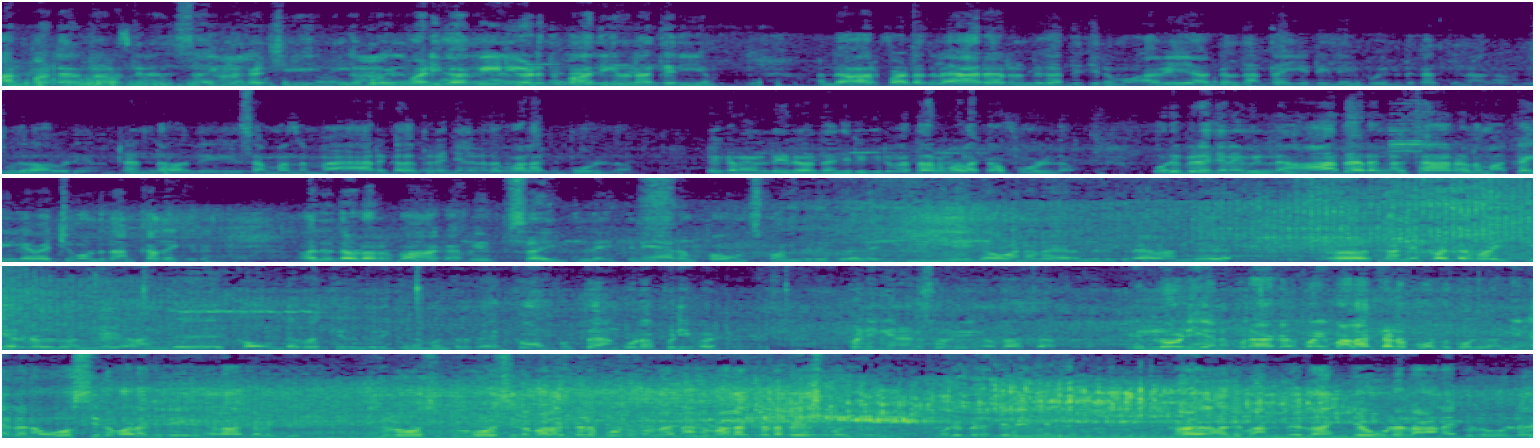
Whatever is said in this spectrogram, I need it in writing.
ஆர்ப்பாட்டம் நடத்தினது சைக்கிள் கட்சி. இங்கே போய் படிவா வீடியோ எடுத்து பார்த்தீங்கன்னா தெரியும். அந்த ஆர்ப்பாட்டத்தில் யார் யாருன்னு கத்திச்சினமோ அவையாக்கள் தான் தையட்டிலையும் போயிட்டு கத்தினாங்க முதலாவது ரெண்டாவது இது சம்பந்தமாக யாருக்காவது பிரச்சனை வழக்கு போடலாம். ஏற்கனவே இருபத்தஞ்சு டிகிரி பத்தாறு வழக்காக இல்லை ஒரு பிரச்சனையும் இல்லை ஆதாரங்கள் தாராளமாக கையில் வச்சு கொண்டு தான் கதைக்கிறேன் அது தொடர்பாக வெப்சைட்டில் இத்தனை நேரம் பவுன்ஸ் வந்திருக்கிறது ஜிஏ கவர்னராக இருந்திருக்கிறார் அந்த தனிப்பட்ட வைத்தியர்கள் வந்து அந்த அக்கௌண்ட்டை வச்சிருந்திருக்கணும்ன்றது அக்கௌண்ட் புத்தகம் கூட பிடிபட்டுருக்கு இப்போ நீங்கள் என்ன சொல்லுவீங்க தாத்தா எல்லோடி அனுப்புகிறார்கள் போய் வழக்கடை போட்டுக்கொள்ளலாம் நீங்கள் தானே ஓசியில் வழக்கு செய்கிறீங்களா ஆக்களுக்கு நீங்கள் ஓசி ஓசியில் வழக்கில் போட்டுக்கொள்ளலாம் நாங்கள் வழக்கடை பேஸ் பண்ணுறோம் ஒரு பிரச்சனையும் அது வந்து லஞ்ச ஊழல் ஆணைக்குழுவில்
